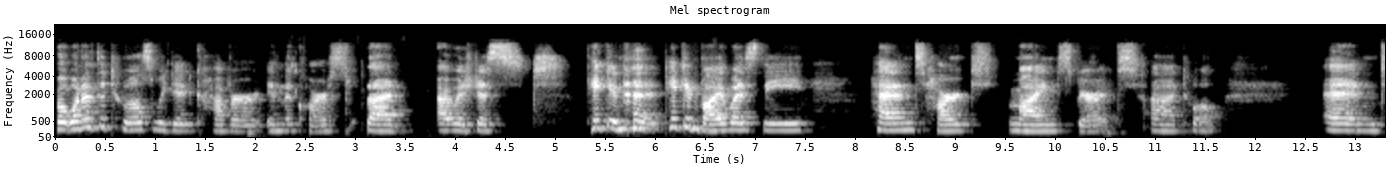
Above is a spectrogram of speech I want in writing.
But one of the tools we did cover in the course that I was just taken taken by was the hands, heart, mind, spirit uh, tool, and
